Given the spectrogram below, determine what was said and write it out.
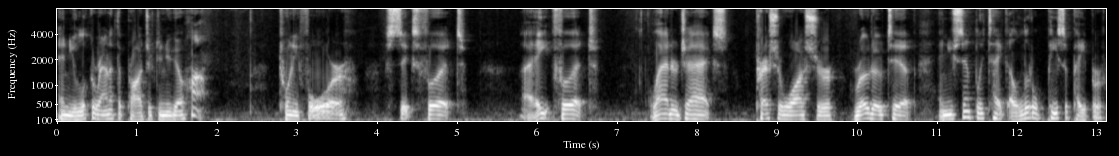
and you look around at the project and you go, huh, 24, 6 foot, uh, 8 foot, ladder jacks, pressure washer, rototip, and you simply take a little piece of paper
